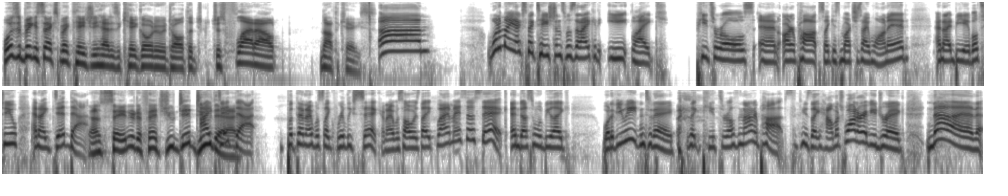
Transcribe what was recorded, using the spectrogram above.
What was the biggest expectation you had as a kid going to adult that just flat out not the case? Um, one of my expectations was that I could eat like pizza rolls and otter pops like as much as I wanted, and I'd be able to, and I did that. I was saying, in your defense, you did do I that. did that, but then I was like really sick, and I was always like, "Why am I so sick?" And Dustin would be like. What have you eaten today? Was like pizza rolls and otter pops. And he's like, "How much water have you drank?" None.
